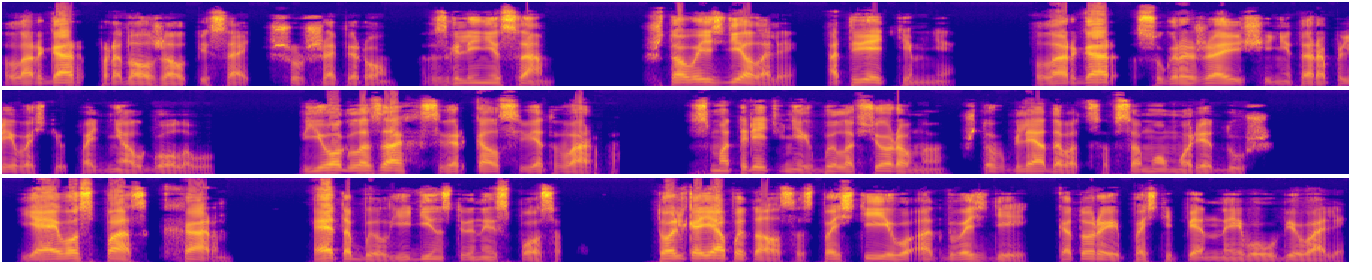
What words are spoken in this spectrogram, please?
Ларгар продолжал писать, шурша пером. Взгляни сам. Что вы сделали? Ответьте мне. Ларгар с угрожающей неторопливостью поднял голову. В его глазах сверкал свет варпа. Смотреть в них было все равно, что вглядываться в само море душ. «Я его спас, Кхарн. Это был единственный способ. Только я пытался спасти его от гвоздей, которые постепенно его убивали.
